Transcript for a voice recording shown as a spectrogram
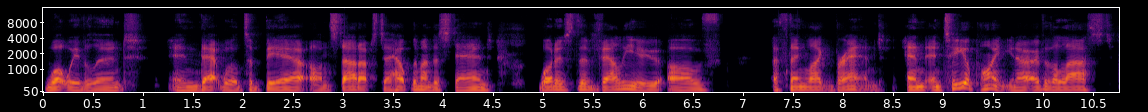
what we've learned in that world to bear on startups to help them understand what is the value of a thing like brand. And and to your point, you know, over the last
